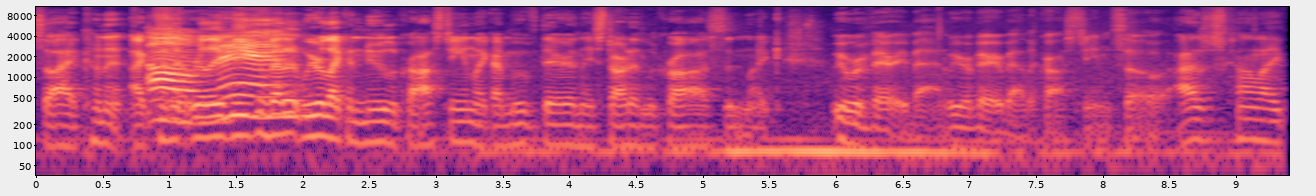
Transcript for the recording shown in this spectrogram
so I couldn't I couldn't Oh, really be competitive. We were like a new lacrosse team. Like I moved there and they started lacrosse, and like we were very bad. We were a very bad lacrosse team. So I was just kind of like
